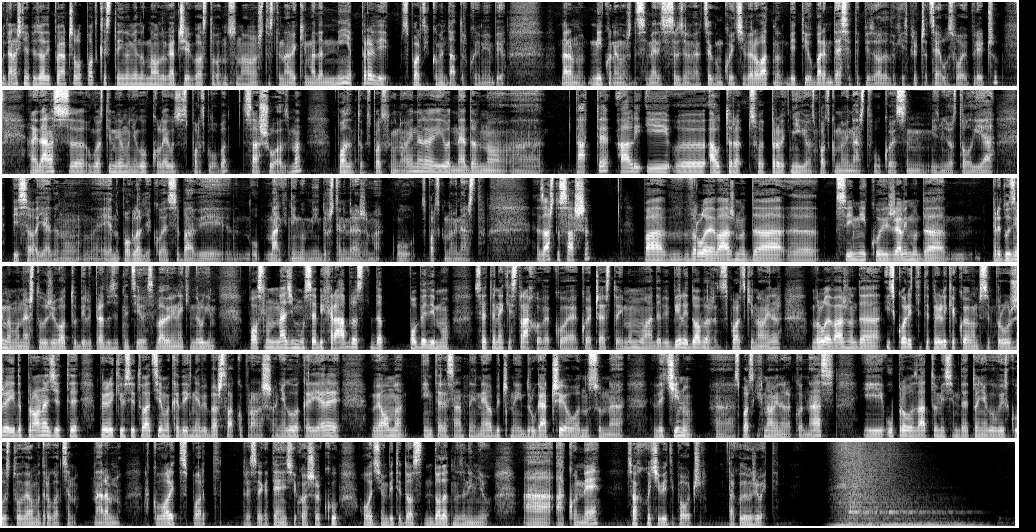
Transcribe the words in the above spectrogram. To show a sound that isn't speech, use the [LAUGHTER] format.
U današnjoj epizodi Pojačalo podcasta imam jednog malo drugačijeg gosta u odnosu na ono što ste navikli, mada nije prvi sportski komentator koji mi je bio. Naravno, niko ne može da se meri sa Srđanom Vercegom, koji će verovatno biti u barem 10 epizoda dok ispriča celu svoju priču. Ali danas uh, u gostima imamo njegovog kolegu za sport kluba, Sašu Ozma, poznatog sportskog novinara i od nedavno uh, tate, ali i uh, autora svoje prve knjige o sportskom novinarstvu u kojoj sam između ostalog i ja pisao jedno, jedno poglavlje koje se bavi marketingom i društvenim mrežama u sportskom novinarstvu. Zašto Saša? Pa vrlo je važno da uh, svi mi koji želimo da preduzimamo nešto u životu, bili preduzetnici ili se bavili nekim drugim poslom, nađemo u sebi hrabrost da pobedimo sve te neke strahove koje, koje često imamo, a da bi bili dobar sportski novinar, vrlo je važno da iskoristite prilike koje vam se pruže i da pronađete prilike u situacijama kada ih ne bi baš svako pronašao. Njegova karijera je veoma interesantna i neobična i drugačija u odnosu na većinu sportskih novinara kod nas i upravo zato mislim da je to njegovo iskustvo veoma dragoceno. Naravno, ako volite sport, pre svega tenis i košarku, ovo će vam biti dos, dodatno zanimljivo. A ako ne, svakako će biti poučno. Tako da uživajte.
